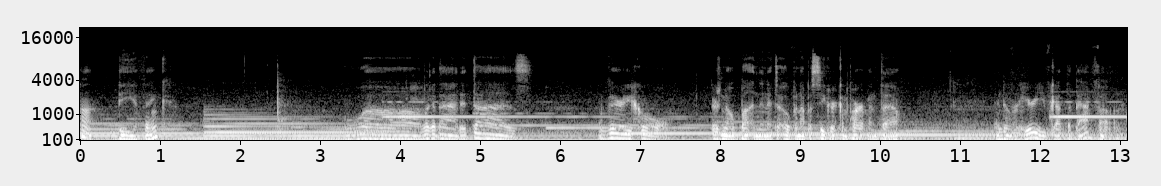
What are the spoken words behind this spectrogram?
Huh, do you think? Whoa, look at that. It does. Very cool. There's no button in it to open up a secret compartment, though. And over here, you've got the bat phone.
